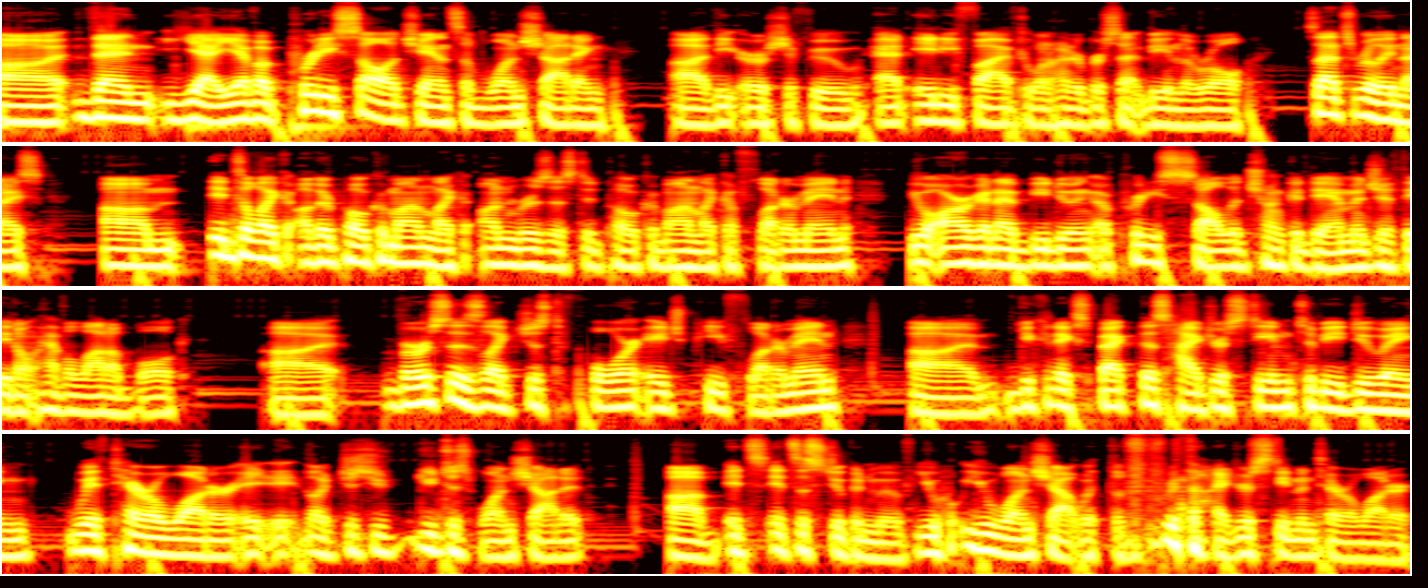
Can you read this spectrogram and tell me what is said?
uh, then yeah, you have a pretty solid chance of one-shotting uh, the Urshifu at 85 to 100% being the roll. So that's really nice. Um, into like other Pokemon, like unresisted Pokemon, like a Flutter Mane, you are going to be doing a pretty solid chunk of damage if they don't have a lot of bulk. Uh, versus like just 4 HP Flutter Mane, uh, you can expect this Hydro Steam to be doing with Tera Water, it, it, like just you, you just one-shot it. Uh, it's it's a stupid move. You you one shot with the with the Hydro Steam and Tera Water.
